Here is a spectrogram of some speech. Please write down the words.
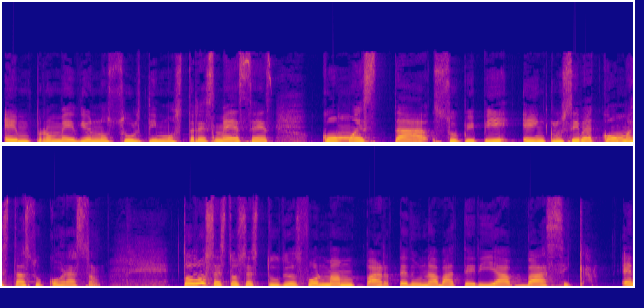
en promedio en los últimos tres meses, cómo está su pipí e inclusive cómo está su corazón. Todos estos estudios forman parte de una batería básica. En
